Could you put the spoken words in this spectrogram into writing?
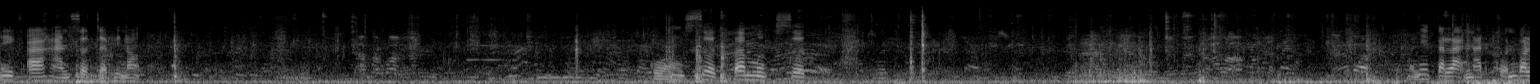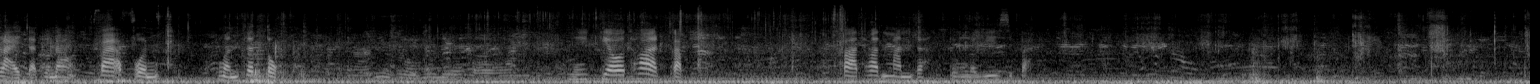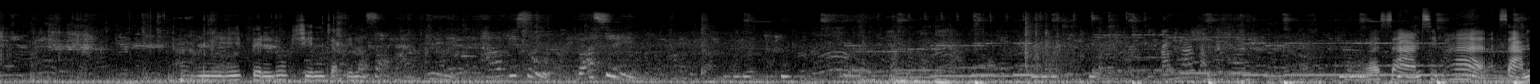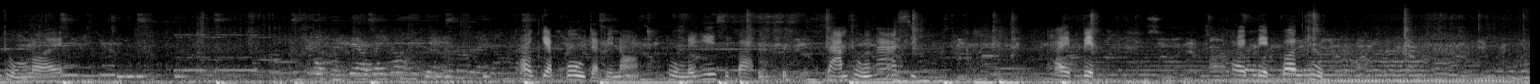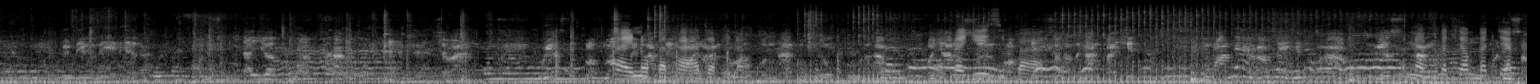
นี่อาหารสดจ้ะพี่น้อง กุ้งสดปลาหมึกสด วันนี้ตลาดนัดฝนบ่หลายจ้ะพี่น้องฟ้าฝนเหมือนจะตก นี่เกี๊ยวทอดกับปลาทอดมันจ้ะถุงละยี่สิบบาททางนี้เป็นลูกชิ้นจ้ะพี่น้องถุงละ สามสิบห้าสามถุงร้อยข้าวเก็บกุ้งจ้ะพี่น้อง ถุงละยี่สิบบาทสามถุงห้าสิบไข่เป็ด ไข่เป็ดก็ถูกไข่นกกระทาจ้ะพี่น้องละยี่สิบบาท ขนมกระจอกกระแจ๊บลู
